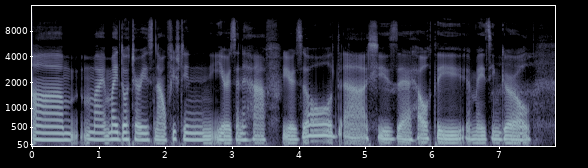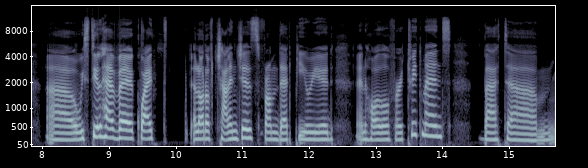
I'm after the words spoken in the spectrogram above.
Um, my my daughter is now 15 years and a half years old. Uh, she's a healthy, amazing girl. Uh, we still have uh, quite a lot of challenges from that period and all of her treatments but um,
